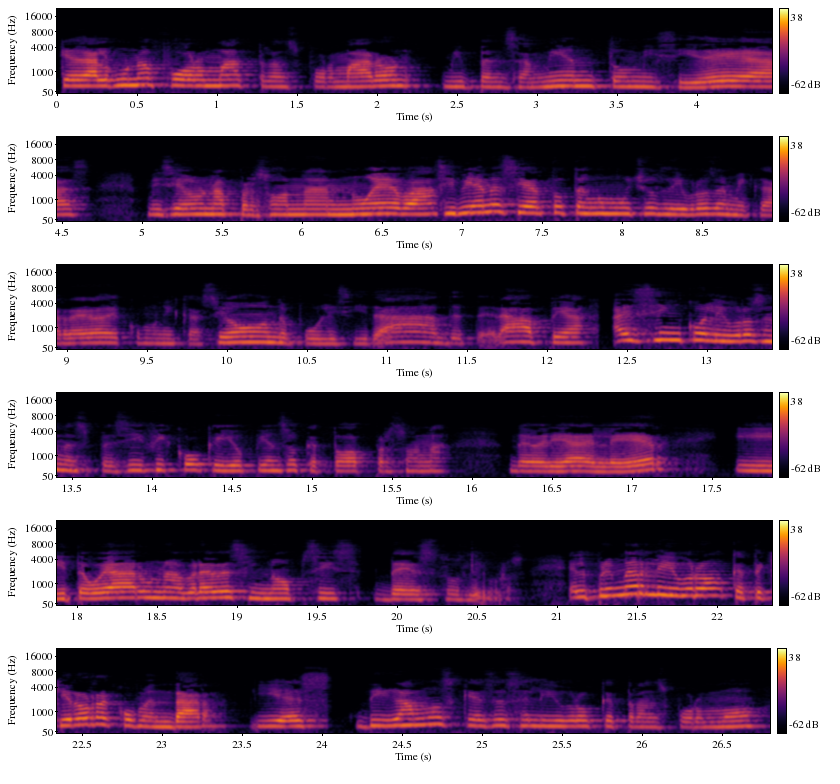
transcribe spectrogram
que de alguna forma transformaron mi pensamiento, mis ideas, me hicieron una persona nueva. Si bien es cierto, tengo muchos libros de mi carrera de comunicación, de publicidad, de terapia, hay cinco libros en específico que yo pienso que toda persona debería de leer y te voy a dar una breve sinopsis de estos libros. El primer libro que te quiero recomendar y es, digamos que es ese libro que transformó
